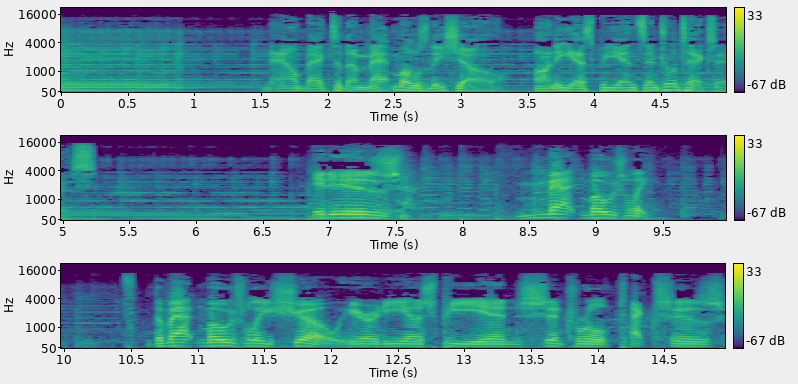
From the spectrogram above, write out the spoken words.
Now back to the Matt Mosley Show on ESPN Central Texas. It is Matt Mosley, the Matt Mosley Show here at ESPN Central Texas.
